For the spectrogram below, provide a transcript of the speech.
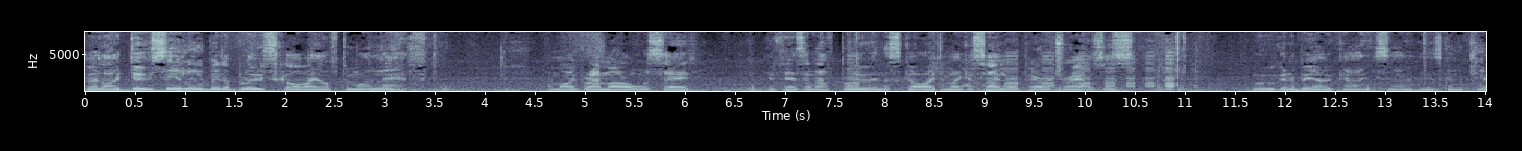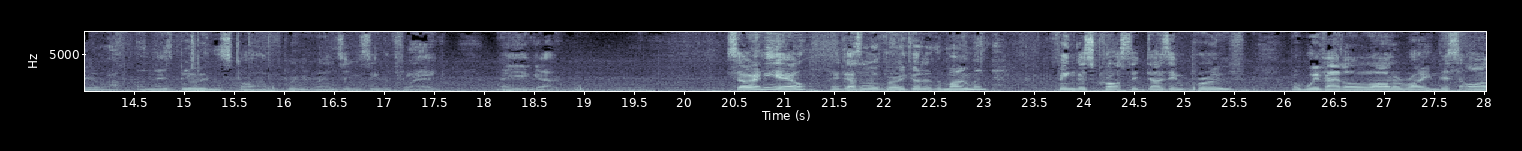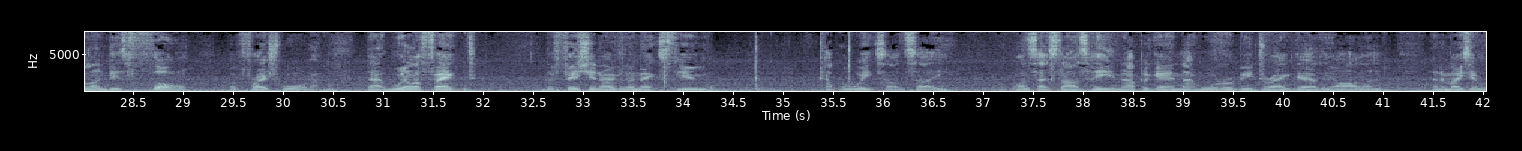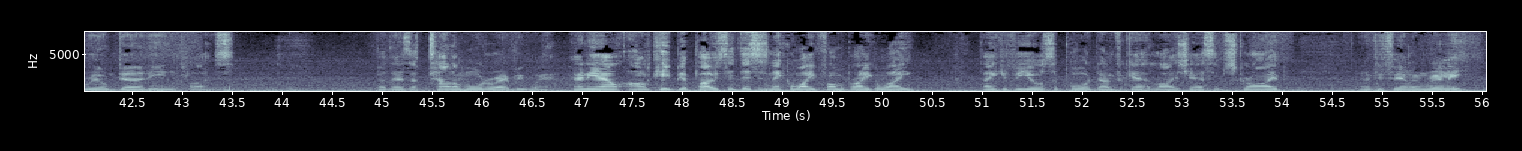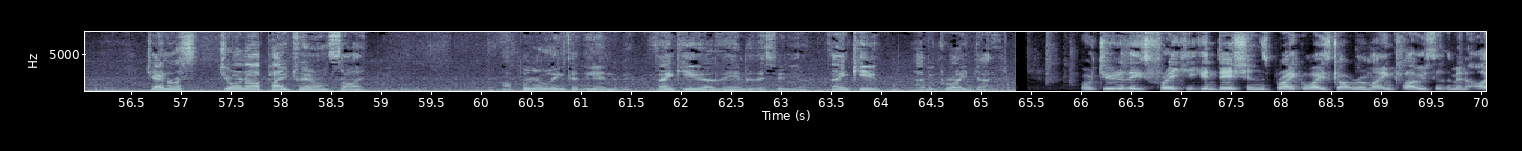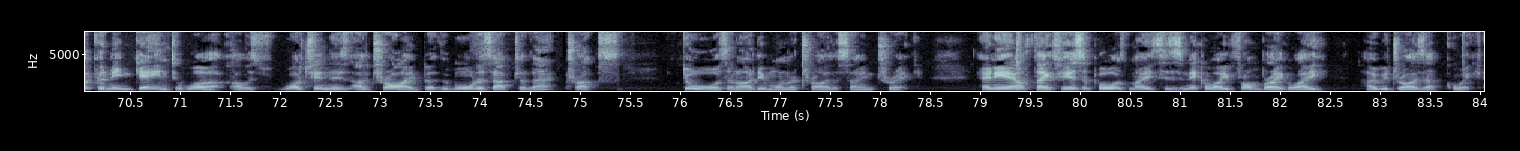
But I do see a little bit of blue sky off to my left. And my grandma always said, if there's enough blue in the sky to make a sailor a pair of trousers, we were going to be okay. So it's going to clear up. And there's blue in the sky. I'll bring it around so you can see the flag. There you go. So anyhow, it doesn't look very good at the moment. Fingers crossed it does improve. But we've had a lot of rain. This island is full of fresh water. That will affect the fishing over the next few couple of weeks, I'd say. Once that starts heating up again, that water will be dragged out the island and it makes it real dirty and close. But there's a ton of water everywhere. Anyhow, I'll keep you posted. This is Nick away from Breakaway. Thank you for your support. Don't forget, like, share, subscribe. And if you're feeling really generous, join our Patreon site. I'll put a link at the end of it. Thank you at the end of this video. Thank you. Have a great day. Well, due to these freaky conditions, Breakaway's got to remain closed at the minute. I couldn't even get into work. I was watching this. I tried, but the water's up to that truck's doors, and I didn't want to try the same trick. Anyhow, thanks for your support, mates. This is Nick away from Breakaway. Hope it dries up quick.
